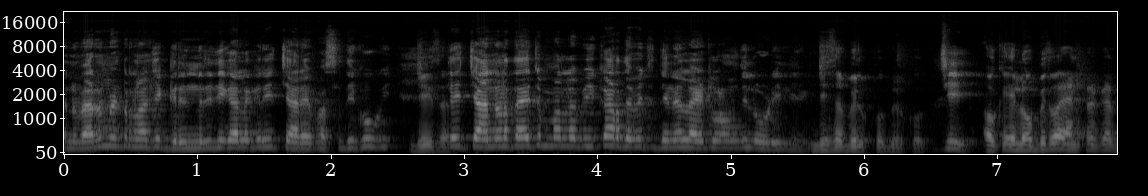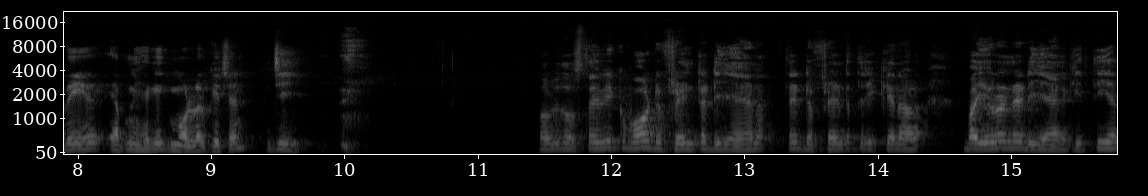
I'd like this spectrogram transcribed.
ਐਨਵਾਇਰਨਮੈਂਟ ਨਾਲ ਜੇ ਗ੍ਰੀਨਰੀ ਦੀ ਗੱਲ ਕਰੀ ਚਾਰੇ ਪਾਸੇ ਦਿਖੂਗੀ। ਤੇ ਚਾਨਣ ਤਾਂ ਇਹ ਚ ਮਤਲਬ ਵੀ ਘਰ ਦੇ ਵਿੱਚ ਦਿਨੇ ਲਾਈਟ ਲਾਉਣ ਦੀ ਲੋੜ ਹੀ ਨਹੀਂ ਜੀ ਸਰ ਬਿਲਕੁਲ ਬਿਲਕੁਲ। ਜੀ। ਓਕੇ ਲੋਬੀ ਤੋਂ ਐਂਟਰ ਕਰਦੇ ਹੀ ਆਪਣੀ ਹੈਗੀ ਇੱਕ ਮੋਡਲਰ ਕਿਚਨ ਜੀ। ਲੌਬੀ ਦੋਸਤੋ ਇਹ ਵੀ ਇੱਕ ਬਹੁਤ ਡਿਫਰੈਂਟ ਡਿਜ਼ਾਈਨ ਤੇ ਡਿਫਰੈਂਟ ਤਰੀਕੇ ਨਾਲ ਬਾਈ ਉਹਨਾਂ ਨੇ ਡਿਜ਼ਾਈਨ ਕੀਤੀ ਆ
